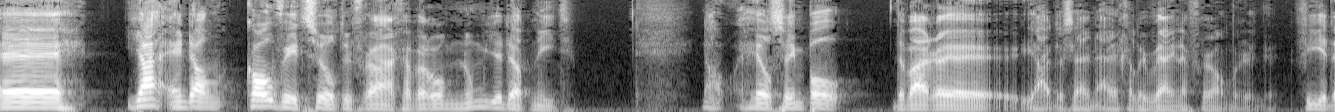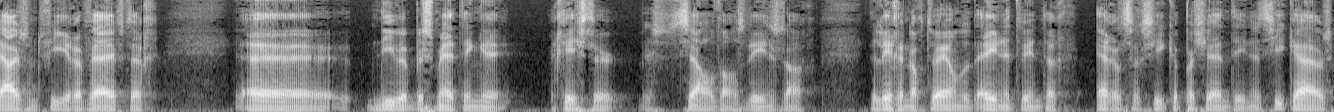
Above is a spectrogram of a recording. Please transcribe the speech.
Uh, ja, en dan COVID zult u vragen, waarom noem je dat niet? Nou, heel simpel. Er, waren, ja, er zijn eigenlijk weinig veranderingen. 4054 uh, eh, nieuwe besmettingen gisteren, hetzelfde als dinsdag. Er liggen nog 221 ernstig zieke patiënten in het ziekenhuis.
